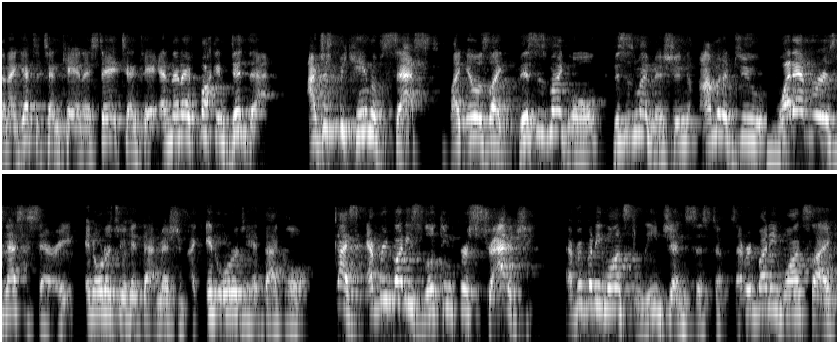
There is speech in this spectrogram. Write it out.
Then I get to 10K and I stay at 10K. And then I fucking did that. I just became obsessed. Like it was like, this is my goal. This is my mission. I'm going to do whatever is necessary in order to hit that mission, like in order to hit that goal. Guys, everybody's looking for strategy. Everybody wants lead gen systems. Everybody wants like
